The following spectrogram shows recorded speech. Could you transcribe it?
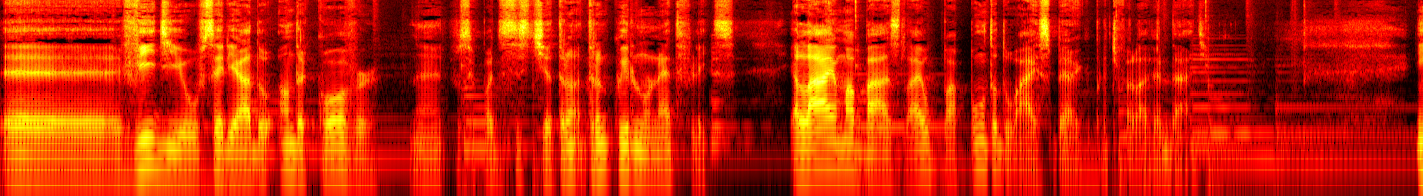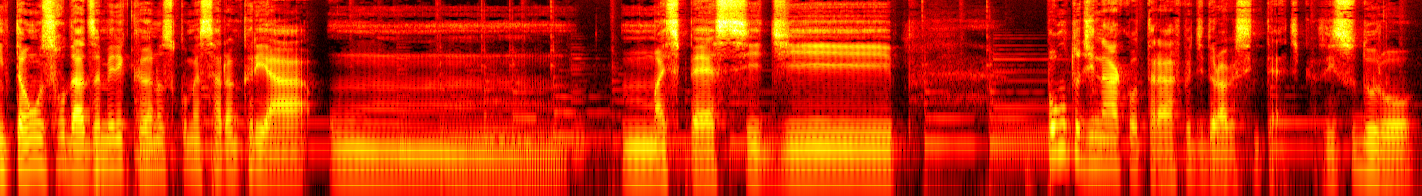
É, vide o seriado Undercover, né? Você pode assistir é tran tranquilo no Netflix. É lá é uma base, lá é a ponta do iceberg, para te falar a verdade. Então os soldados americanos começaram a criar um, uma espécie de ponto de narcotráfico de drogas sintéticas. Isso durou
